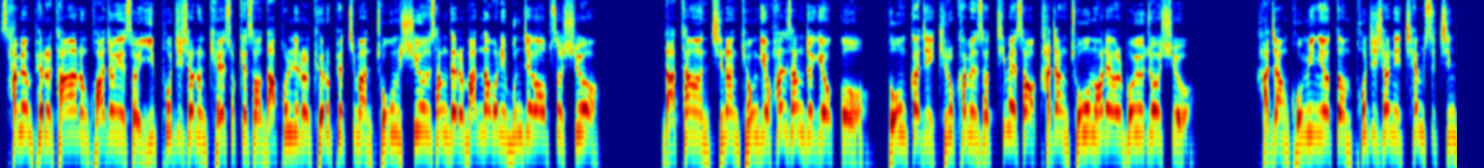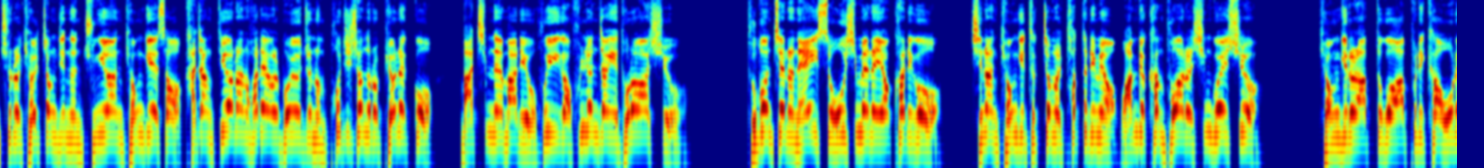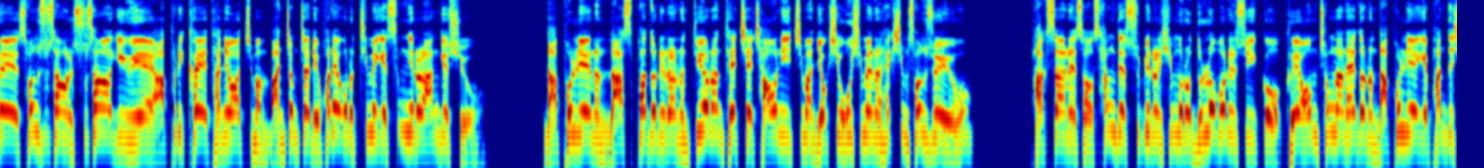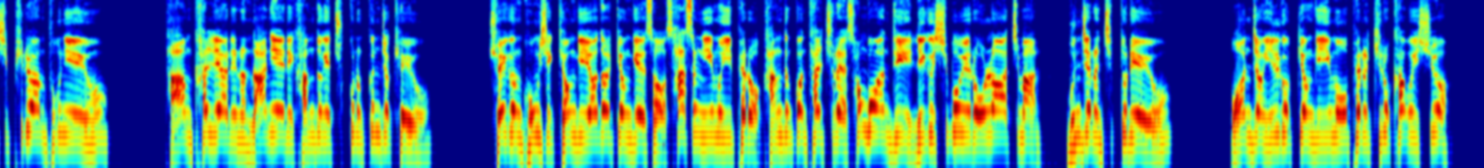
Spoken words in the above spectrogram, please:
3연패를 당하는 과정에서 이 포지션은 계속해서 나폴리를 괴롭혔지만 조금 쉬운 상대를 만나보니 문제가 없었슈. 나탕은 지난 경기 환상적이었고 도움까지 기록하면서 팀에서 가장 좋은 활약을 보여주었슈. 가장 고민이었던 포지션이 챔스 진출을 결정짓는 중요한 경기에서 가장 뛰어난 활약을 보여주는 포지션으로 변했고 마침내 마리오 후이가 훈련장에 돌아왔슈. 두 번째는 에이스 오시멘의 역할이고 지난 경기 득점을 터뜨리며 완벽한 부활을 신고했슈. 경기를 앞두고 아프리카 올해의 선수상을 수상하기 위해 아프리카에 다녀왔지만 만점짜리 활약으로 팀에게 승리를 안겼슈. 나폴리에는 라스파돌이라는 뛰어난 대체 자원이 있지만 역시 오시멘은 핵심 선수예요. 박스 안에서 상대 수비를 힘으로 눌러버릴 수 있고 그의 엄청난 헤더는 나폴리에게 반드시 필요한 부분이에요. 다음 칼리아리는 라니에리 감독의 축구는 끈적해요. 최근 공식 경기 8경기에서 4승 2무 2패로 강등권 탈출에 성공한 뒤 리그 15위로 올라왔지만 문제는 집돌이에요. 원정 7경기 2무 5패를 기록하고 있슈.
